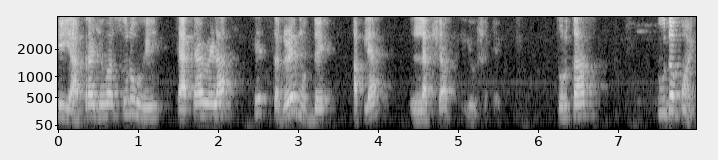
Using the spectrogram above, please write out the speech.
ही यात्रा जेव्हा सुरू होईल त्या त्यावेळेला हे सगळे मुद्दे आपल्या लक्षात येऊ शकेल. तुर्तास टू द पॉइंट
